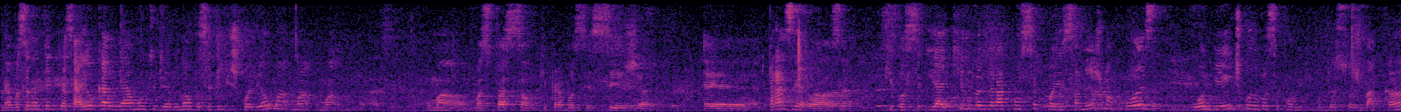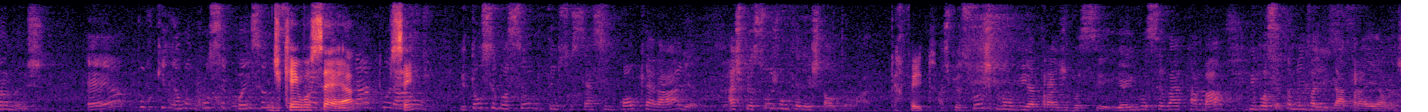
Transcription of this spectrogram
Né? Você não tem que pensar, ah, eu quero ganhar muito dinheiro. Não, você tem que escolher uma, uma, uma, uma, uma situação que para você seja é, prazerosa, que você, e aquilo vai virar consequência. A mesma coisa, o ambiente quando você convive com pessoas bacanas é porque é uma consequência De quem você é, natural. sim. Então, se você tem sucesso em qualquer área, as pessoas vão querer estar ao teu lado. Perfeito. As pessoas que vão vir atrás de você. E aí você vai acabar e você também vai ligar para elas.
